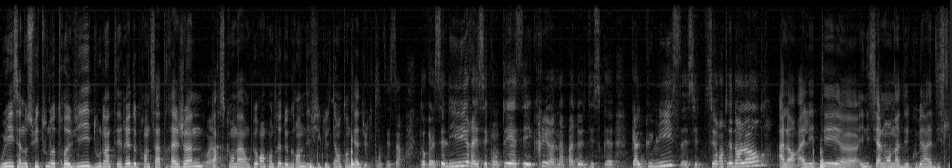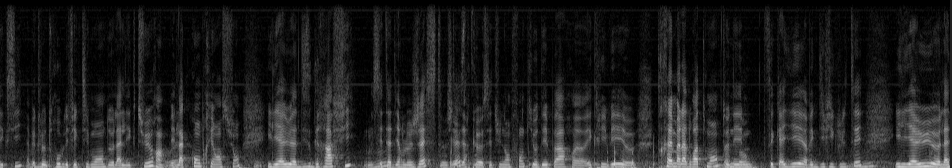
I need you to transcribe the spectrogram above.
Oui, ça nous suit toute notre vie, d'où l'intérêt de prendre ça très jeune, voilà. parce qu'on on peut rencontrer de grandes difficultés en tant qu'adulte. C'est ça. Donc elle sait lire, elle sait compter, elle sait écrire, elle n'a pas de disque calculiste, c'est rentré dans l'ordre? Alors, elle était, euh, initialement, on a découvert la dyslexie, avec le trouble effectivement de la lecture ouais. et de la compréhension. Il y a eu la dysgraphie, -hmm. c'est-à-dire le geste, le c'est-à-dire que c'est une enfant qui au départ euh, écrivait euh, très maladroitement, tenait ses cahiers avec difficulté. Mm -hmm. Il y a eu euh, la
